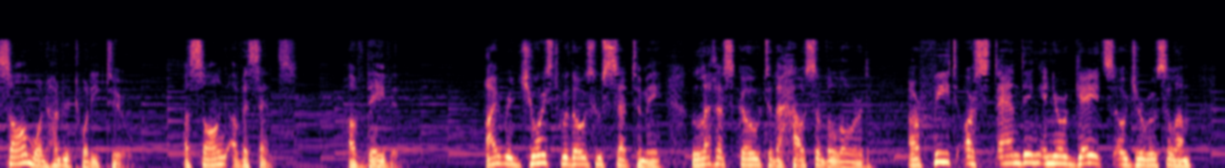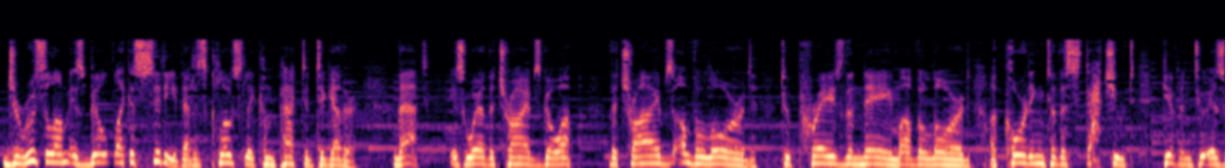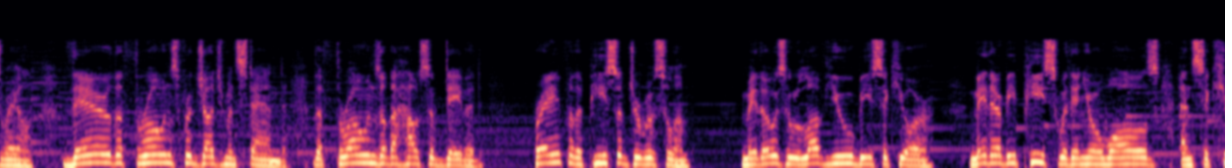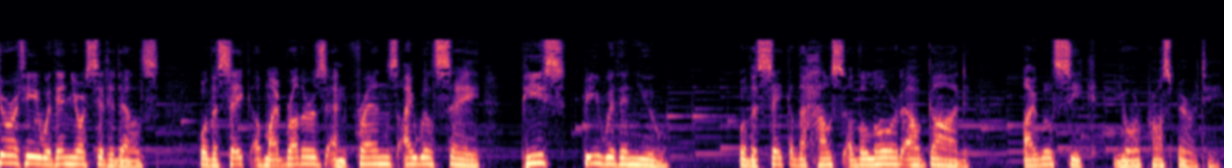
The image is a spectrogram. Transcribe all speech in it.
Psalm 122, a song of ascents, of David. I rejoiced with those who said to me, Let us go to the house of the Lord. Our feet are standing in your gates, O Jerusalem. Jerusalem is built like a city that is closely compacted together. That is where the tribes go up, the tribes of the Lord, to praise the name of the Lord, according to the statute given to Israel. There the thrones for judgment stand, the thrones of the house of David. Pray for the peace of Jerusalem. May those who love you be secure. May there be peace within your walls and security within your citadels. For the sake of my brothers and friends I will say, Peace be within you. For the sake of the house of the Lord our God, I will seek your prosperity.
